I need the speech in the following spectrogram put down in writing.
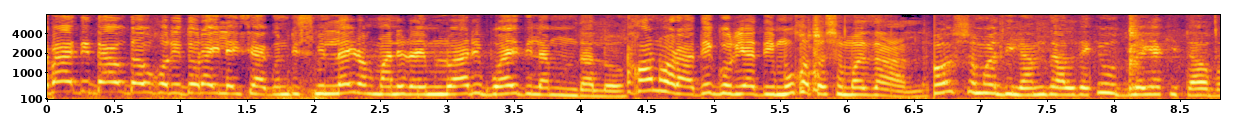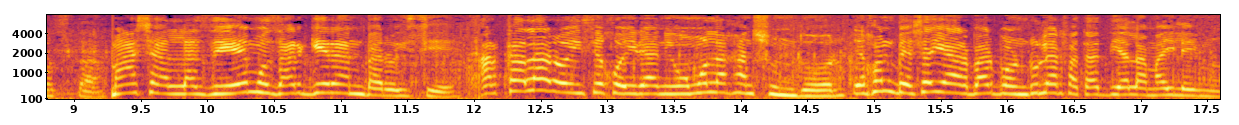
এবার দি দাও দাও করে দৌড়াই লাইছে আগুন। বিসমিল্লাহ রহমান রহিম লোয়ারি বয়াই দিলাম উন্দালো এখন ওরা দি গড়িয়া দিমু কত সময় জাল। বহুত সময় দিলাম জাল, দেখে উদলইয়া খিতা অবস্থা মাশাআল্লাহ যে মজার গেরান বার হইছে আর কালার হইছে খৈরানি ওমলা খান সুন্দর এখন বেসাই আরবার বন্ডুলার ফাতা দিয়া লামাই লাইমু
